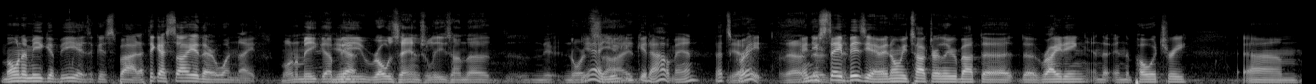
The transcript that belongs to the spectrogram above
Mon Ami Gabi is a good spot. I think I saw you there one night. Monamiga Yeah. B, Rose Angelis on the uh, north yeah, side. you, you get out, man. That's Yeah. great. That- and you stay that. busy. I know we talked earlier about the, the writing and the and the poetry. Um,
